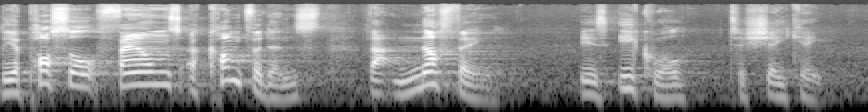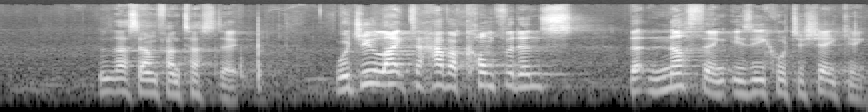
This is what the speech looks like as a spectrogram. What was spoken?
the apostle founds a confidence that nothing is equal to shaking. Doesn't that sound fantastic? Would you like to have a confidence that nothing is equal to shaking?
